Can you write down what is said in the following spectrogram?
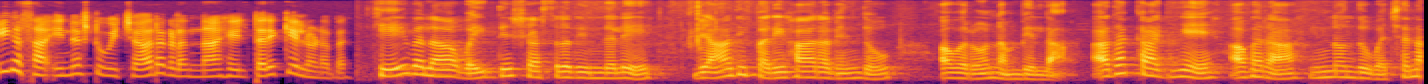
ಈಗ ಸಹ ಇನ್ನಷ್ಟು ವಿಚಾರಗಳನ್ನ ಹೇಳ್ತಾರೆ, ಕೇಳೋಣ ಬನ್ನಿ. ಕೇವಲ ವೈದ್ಯಶಾಸ್ತ್ರದಿಂದಲೇ ವ್ಯಾಧಿ ಪರಿಹಾರವೆಂದು ಅವರು ನಂಬಿಲ್ಲ. ಅದಕ್ಕಾಗಿಯೇ ಅವರ ಇನ್ನೊಂದು ವಚನ,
